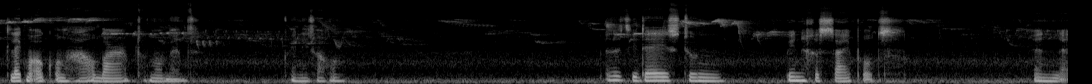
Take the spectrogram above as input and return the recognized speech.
Het leek me ook onhaalbaar op dat moment. Ik weet niet waarom. Het idee is toen binnengecijpeld. En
